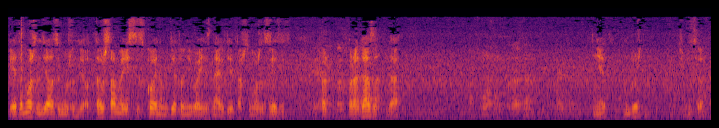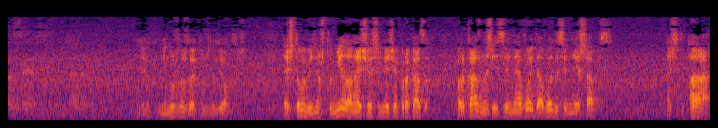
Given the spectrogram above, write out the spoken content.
И это можно делать и нужно делать. То же самое, если с коином где-то у него, я не знаю где, то что можно срезать. Проказа? Да. Нет, не нужно. Нет, не нужно ждать, нужно делать. Значит, что мы видим, что мила, она еще сильнее, чем проказа. Проказа, значит, сильнее авойда, а авойда сильнее шабас. Значит, А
